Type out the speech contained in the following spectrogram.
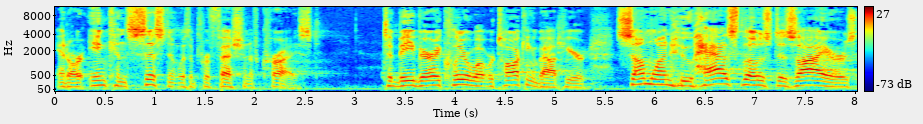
and are inconsistent with the profession of Christ. To be very clear what we're talking about here, someone who has those desires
